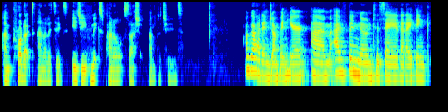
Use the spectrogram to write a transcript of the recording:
and product analytics, e.g., Mixpanel slash Amplitude. I'll go ahead and jump in here. Um, I've been known to say that I think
